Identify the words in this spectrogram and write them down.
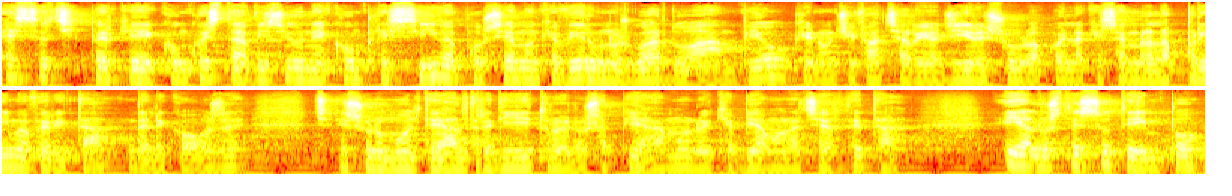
Esserci perché con questa visione complessiva possiamo anche avere uno sguardo ampio che non ci faccia reagire solo a quella che sembra la prima verità delle cose, ce ne sono molte altre dietro e lo sappiamo, noi che abbiamo una certa età, e allo stesso tempo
